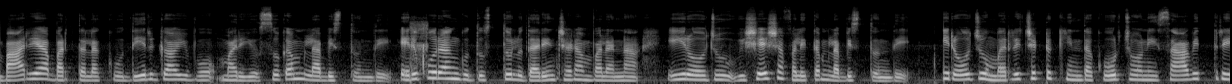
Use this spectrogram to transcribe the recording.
భార్యాభర్తలకు దీర్ఘాయువు మరియు సుఖం లభిస్తుంది. ఎరుపు రంగు దుస్తులు ధరించడం వలన ఈరోజు విశేష ఫలితం లభిస్తుంది. ఈరోజు మర్రి చెట్టు కింద కూర్చొని సావిత్రి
